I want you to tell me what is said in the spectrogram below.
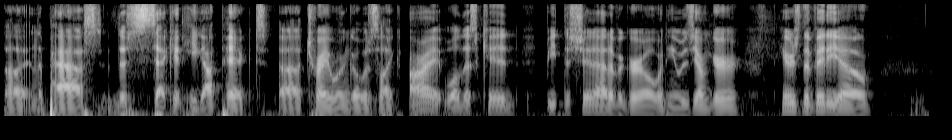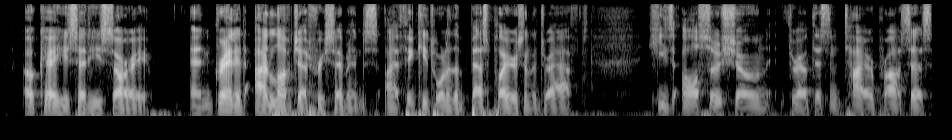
uh, in the past. The second he got picked, uh, Trey Wingo was like, "All right, well, this kid beat the shit out of a girl when he was younger. Here's the video." Okay, he said he's sorry. And granted, I love Jeffrey Simmons. I think he's one of the best players in the draft. He's also shown throughout this entire process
